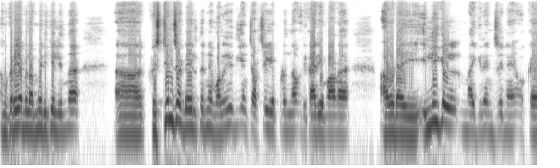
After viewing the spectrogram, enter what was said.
നമുക്കറിയാമല്ലോ അമേരിക്കയിൽ ഇന്ന് ക്രിസ്ത്യൻസ് ഇടയിൽ തന്നെ വളരെയധികം ചർച്ച ചെയ്യപ്പെടുന്ന ഒരു കാര്യമാണ് അവിടെ ഈ ഇല്ലീഗൽ മൈഗ്രൻസിനെ ഒക്കെ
